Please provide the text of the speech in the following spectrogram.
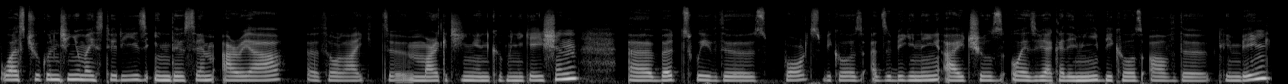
was to continue my studies in the same area, uh, so like the marketing and communication, uh, but with the sports. Because at the beginning, I chose OSV Academy because of the climbing,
